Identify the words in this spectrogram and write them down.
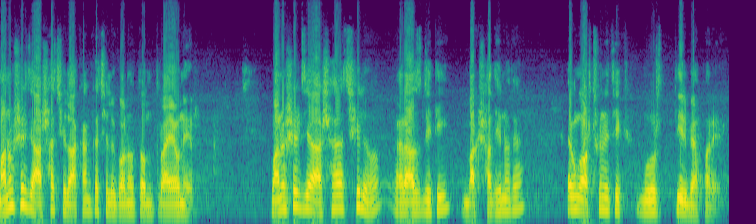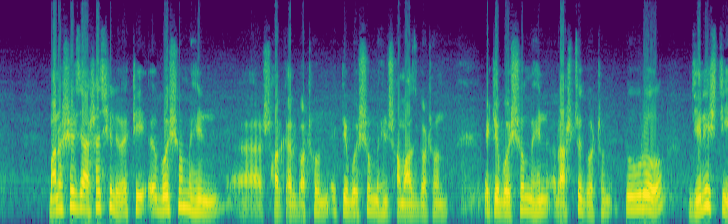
মানুষের যে আশা ছিল, আকাঙ্ক্ষা ছিল গণতন্ত্রায়নের, মানুষের যে আশা ছিল রাজনীতি বাক স্বাধীনতা এবং অর্থনৈতিক মূর্তির ব্যাপারে, মানুষের যে আশা ছিল একটি বৈষম্যহীন সরকার গঠন, একটি বৈষম্যহীন সমাজ গঠন, একটি বৈষম্যহীন রাষ্ট্র গঠন, পুরো জিনিসটি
